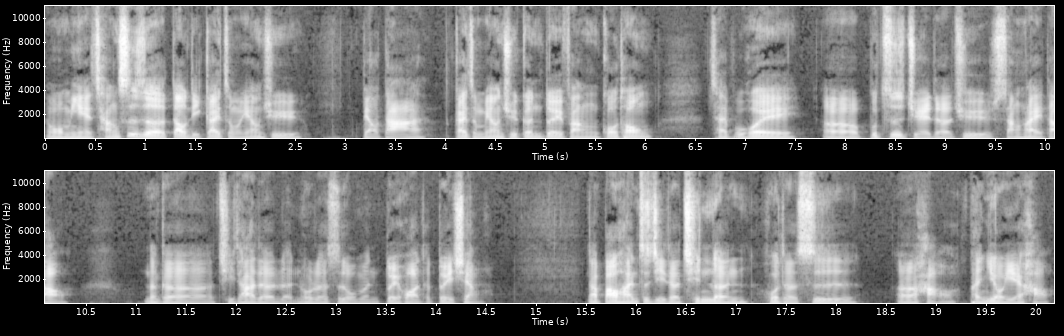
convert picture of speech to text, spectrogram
我们也尝试着到底该怎么样去表达，该怎么样去跟对方沟通，才不会呃不自觉的去伤害到那个其他的人，或者是我们对话的对象。那包含自己的亲人，或者是呃好朋友也好，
